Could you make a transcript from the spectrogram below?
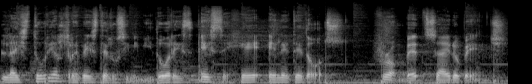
la historia al revés de los inhibidores SGLT2, From Bedside to Bench.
